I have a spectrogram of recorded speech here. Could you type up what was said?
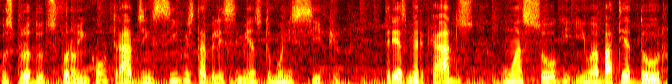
Os produtos foram encontrados em cinco estabelecimentos do município: três mercados, um açougue e um abatedouro.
